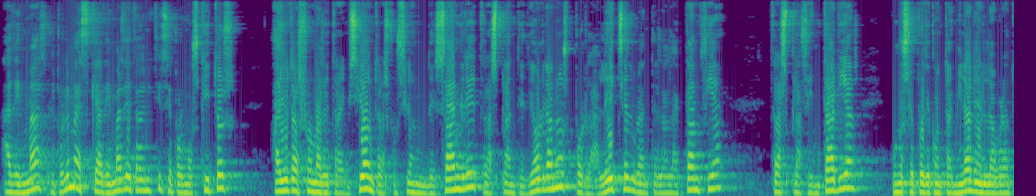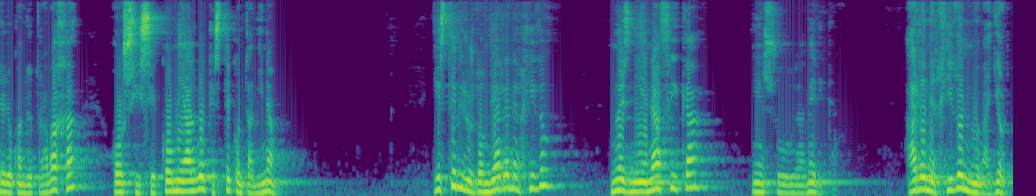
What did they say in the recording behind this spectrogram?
Además, el problema es que además de transmitirse por mosquitos, hay otras formas de transmisión, transfusión de sangre, trasplante de órganos, por la leche durante la lactancia, trasplacentarias, uno se puede contaminar en el laboratorio cuando trabaja o si se come algo que esté contaminado. Y este virus donde ha reemergido no es ni en África ni en Sudamérica. Ha reemergido en Nueva York,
